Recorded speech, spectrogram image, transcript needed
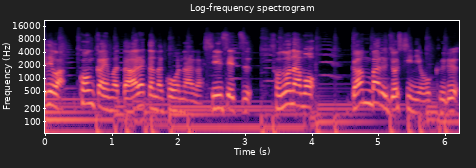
れでは今回また新たなコーナーが新設。その名も「頑張る女子に送る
